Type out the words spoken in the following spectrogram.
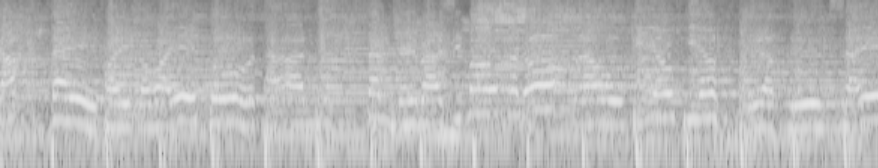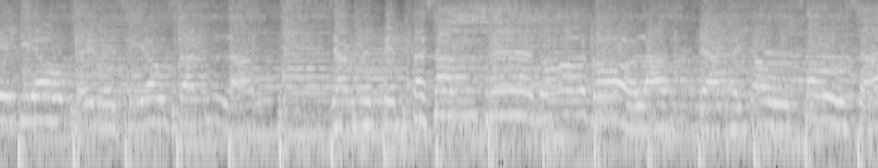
จับได้คอยก็ไว้ตัวทันตั้ง ใจมาสิเมากระดดเราเพียวเพียวเกือบถึงใส่เดียวใครเลยเสียวสันหลังจังมันเป็นตาสังแท้นอนอละอยากให้เจ้าเศร้าสา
